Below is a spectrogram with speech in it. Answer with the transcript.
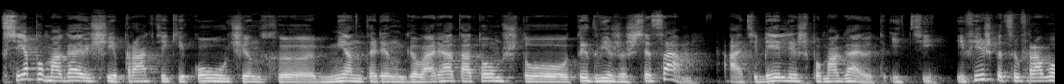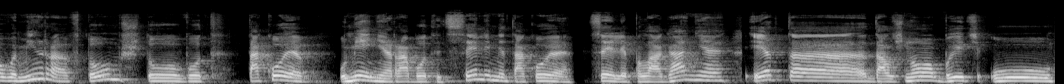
Все помогающие практики, коучинг, э, менторинг говорят о том, что ты движешься сам, а тебе лишь помогают идти. И фишка цифрового мира в том, что вот такое умение работать с целями, такое целеполагание, это должно быть у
